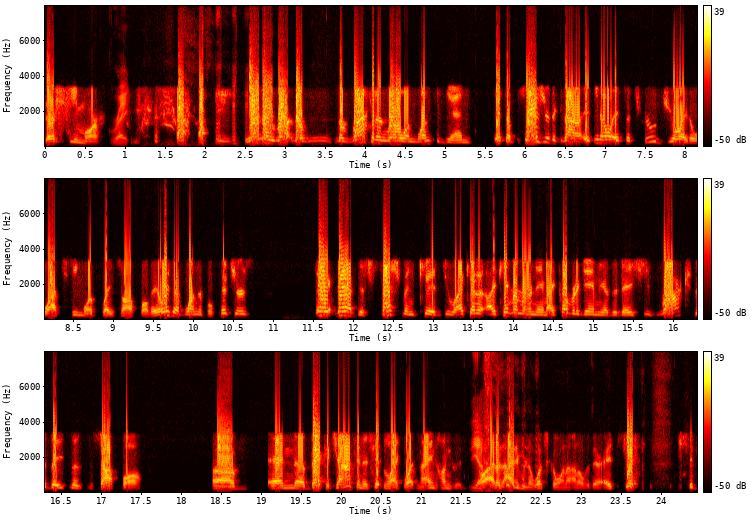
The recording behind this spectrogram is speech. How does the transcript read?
there's Seymour. Right. they're, they're, they're, they're rocking and rolling once again it's a pleasure to uh, you know it's a true joy to watch Seymour play softball. They always have wonderful pitchers. They, they have this freshman kid who I can't I can't remember her name. I covered a game the other day. She rocks the base, the, the softball. Um, and uh, Becca Johnson is hitting like what 900. Yeah, so I don't I don't even know what's going on over there. It's just it's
